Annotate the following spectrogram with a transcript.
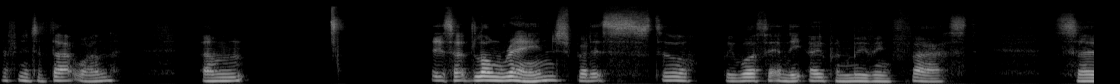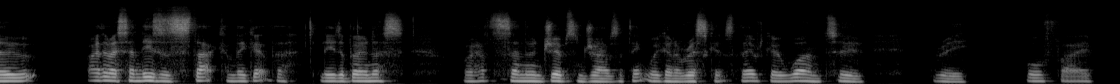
definitely into that one. Um, it's at long range, but it's still be worth it in the open moving fast. So either I send these as a stack and they get the leader bonus, or I have to send them in dribs and drabs. I think we're going to risk it. So they would go one, two, three, four, five,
